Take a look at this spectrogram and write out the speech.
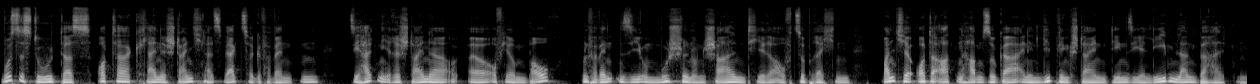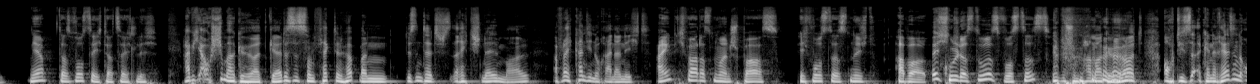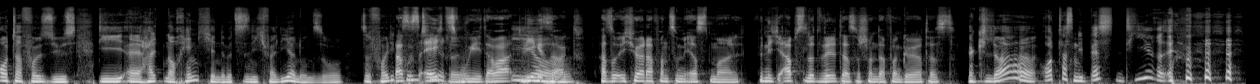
Wusstest du, dass Otter kleine Steinchen als Werkzeuge verwenden? Sie halten ihre Steine äh, auf ihrem Bauch und verwenden sie, um Muscheln und Schalentiere aufzubrechen. Manche Otterarten haben sogar einen Lieblingsstein, den sie ihr Leben lang behalten. Ja, das wusste ich tatsächlich. Habe ich auch schon mal gehört, gell? Das ist so ein Fact, den hört man das Internet recht schnell mal. Aber vielleicht kann die noch einer nicht. Eigentlich war das nur ein Spaß. Ich wusste es nicht. Aber Echt? cool, dass du es wusstest. Ich habe schon ein paar Mal gehört. Auch diese generell sind Otter voll süß. Die äh, halten auch Händchen, damit sie nicht verlieren und so. Das sind voll die Das ist echt Tiere. sweet. Aber wie ja. gesagt, also ich höre davon zum ersten Mal. Finde ich absolut wild, dass du schon davon gehört hast. Ja klar, Otter sind die besten Tiere.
